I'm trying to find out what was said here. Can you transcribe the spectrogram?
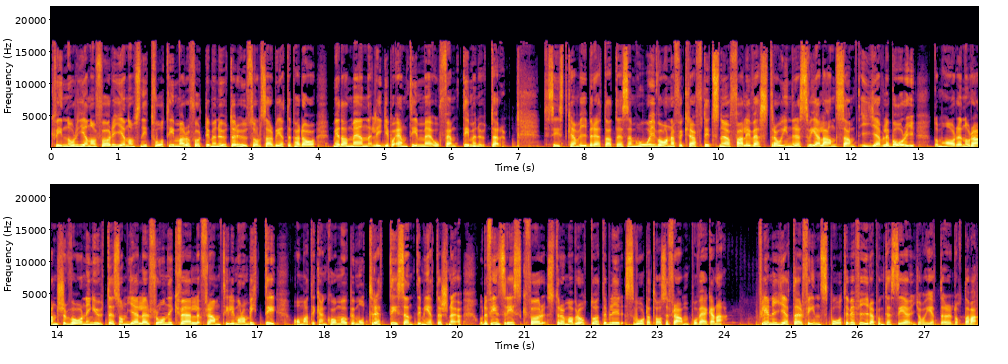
Kvinnor genomför i genomsnitt 2 timmar och 40 minuter hushållsarbete per dag medan män ligger på 1 timme och 50 minuter. Till sist kan vi berätta att SMHI varnar för kraftigt snöfall i västra och inre Svealand samt i Gävleborg. De har en orange varning ute som gäller från ikväll fram till imorgon bitti om att det kan komma uppemot 30 centimeter snö. Och det finns risk för strömavbrott och att det blir svårt att ta sig fram på vägarna. Fler nyheter finns på tv4.se. Jag heter Lotta Wall.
